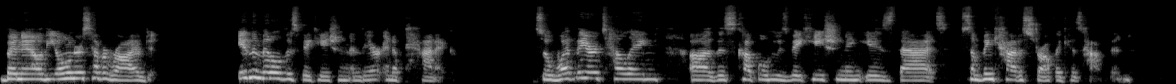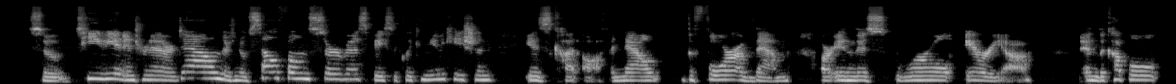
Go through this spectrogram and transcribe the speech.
But now the owners have arrived in the middle of this vacation and they're in a panic. So, what they are telling uh, this couple who's vacationing is that something catastrophic has happened. So, TV and internet are down, there's no cell phone service, basically, communication is cut off. And now the four of them are in this rural area, and the couple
